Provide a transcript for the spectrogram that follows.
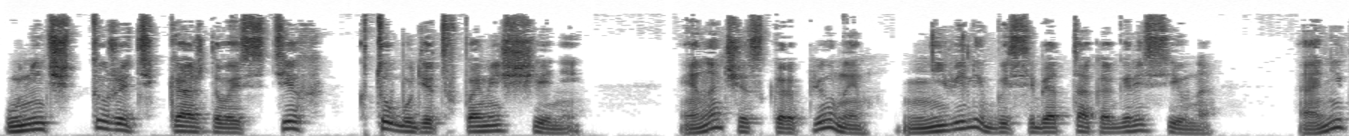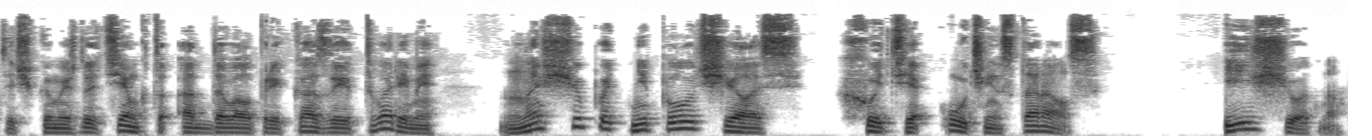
уничтожить каждого из тех, кто будет в помещении. Иначе скорпионы не вели бы себя так агрессивно, а ниточку между тем, кто отдавал приказы и тварями, нащупать не получалось, хоть я очень старался. И еще одно.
